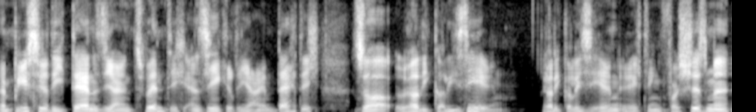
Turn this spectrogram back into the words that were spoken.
Een priester die tijdens de jaren 20 en zeker de jaren 30 zou radicaliseren. Radicaliseren richting fascisme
